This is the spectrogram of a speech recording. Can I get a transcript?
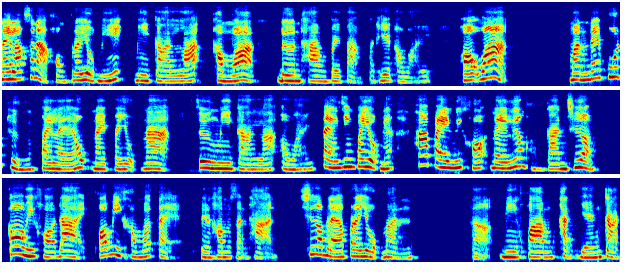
ในลักษณะของประโยคนี้มีการละคำว่า เดินทางไปต่างประเทศเอาไว้ เพราะว่ามันได้พูดถึงไปแล้วในประโยคหน้า จึงมีการละเอาไว้ แต่จริงประโยคนี้ถ้าไปวิเคราะห์ในเรื่องของการเชื่อม ก็วิเคราะห์ได้ เพราะมีคำว่าแต่ เป็นคำสันธาน เชื่อมแล้วประโยคมันมีความขัดแย้งกัน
